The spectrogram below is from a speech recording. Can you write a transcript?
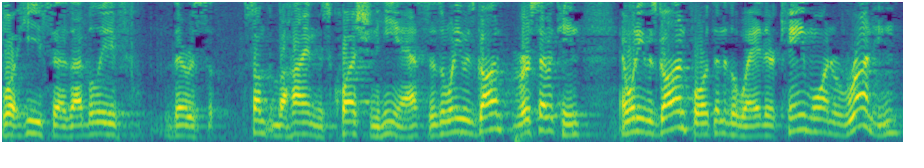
what he says. I believe there was something behind this question he asks. says, when he was gone, verse 17, and when he was gone forth into the way, there came one running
